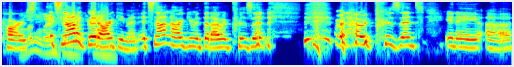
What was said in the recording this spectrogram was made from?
cars it's not a good fun. argument it's not an argument that i would present that i would present in a uh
